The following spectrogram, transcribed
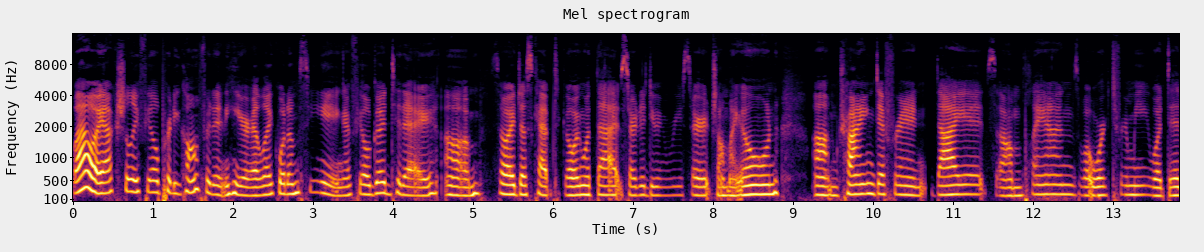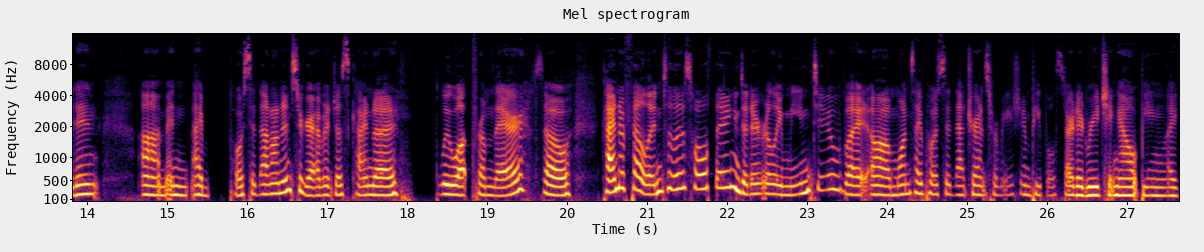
wow, I actually feel pretty confident here. I like what I'm seeing. I feel good today. Um, so I just kept going with that, started doing research on my own, um, trying different diets, um, plans, what worked for me, what didn't. Um, and I posted that on Instagram. It just kind of blew up from there. So kind of fell into this whole thing. Didn't really mean to, but um, once I posted that transformation, people started reaching out, being like,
